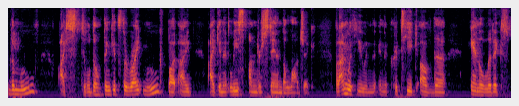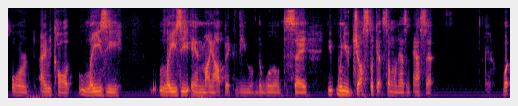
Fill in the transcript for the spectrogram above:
the move. I still don't think it's the right move, but I I can at least understand the logic. But I'm with you in the in the critique of the analytics, or I would call it lazy, lazy and myopic view of the world. To say when you just look at someone as an asset, what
